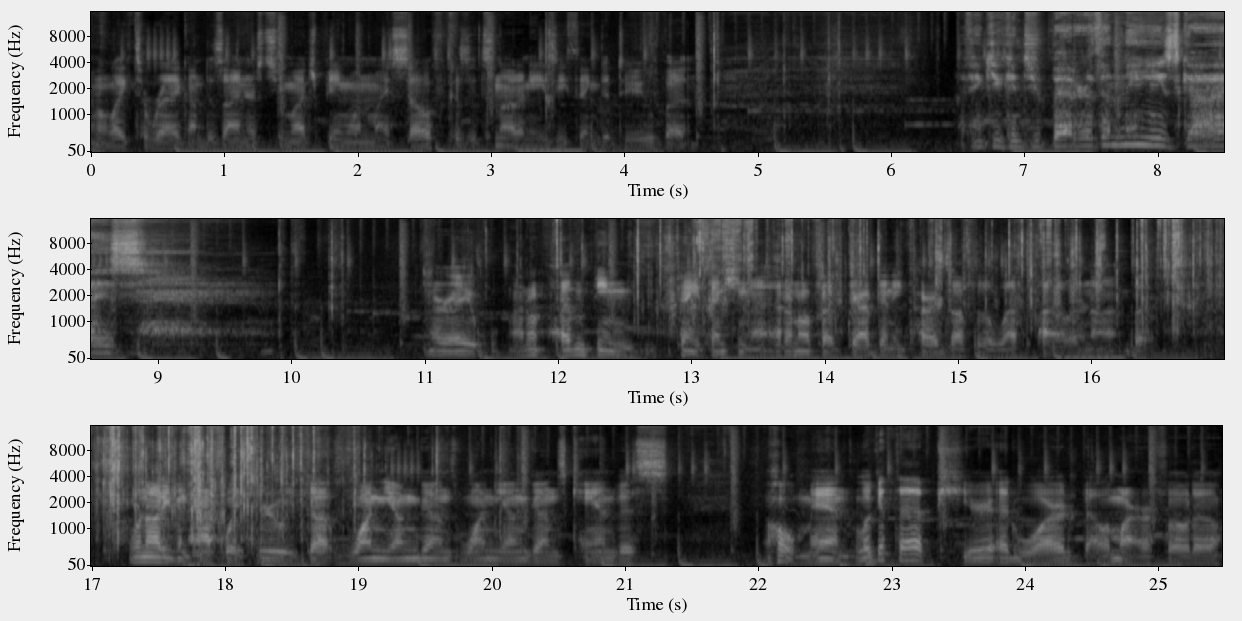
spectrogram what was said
I don't like to rag on designers too much, being one myself, because it's not an easy thing to do, but I think you can do better than these guys. All right, I don't I haven't been paying attention. I, I don't know if I've grabbed any cards off of the left pile or not, but we're not even halfway through. We've got one Young Guns, one Young Guns canvas. Oh man, look at that pure Edouard Bellemare photo.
